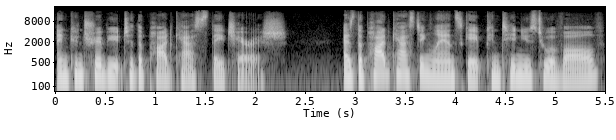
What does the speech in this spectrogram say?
and contribute to the podcasts they cherish. As the podcasting landscape continues to evolve,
